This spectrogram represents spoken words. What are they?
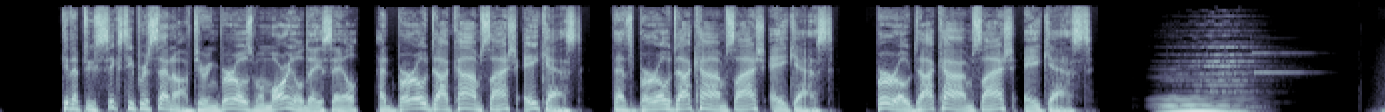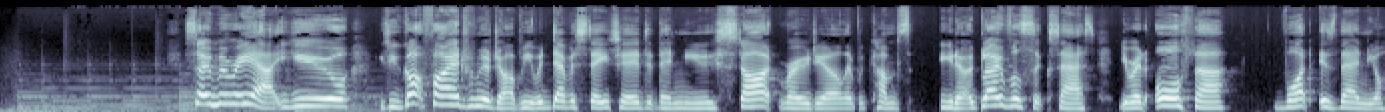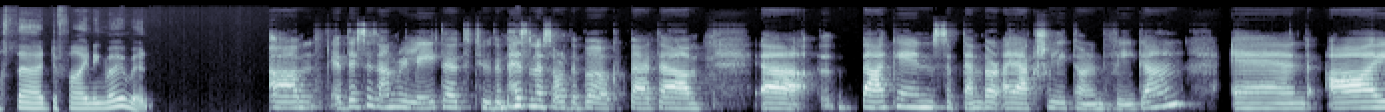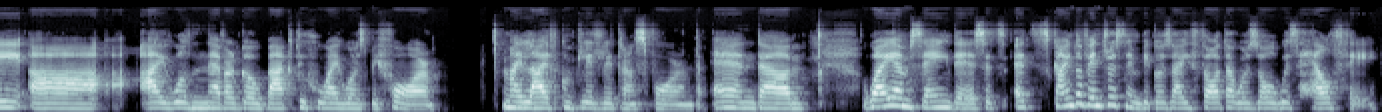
Get up to 60% off during Burrow's Memorial Day sale at burrow.com slash ACAST. That's burrow.com slash ACAST. burrow.com slash ACAST. So Maria, you you got fired from your job, you were devastated, then you start Rodial, it becomes, you know, a global success, you're an author. What is then your third defining moment? Um, this is unrelated to the business or the book, but um, uh, back in September, I actually turned vegan, and I uh, I will never go back to who I was before. My life completely transformed, and um, why I'm saying this, it's it's kind of interesting because I thought I was always healthy.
